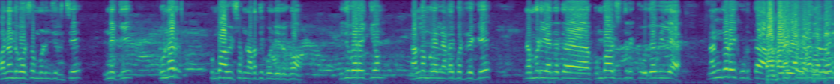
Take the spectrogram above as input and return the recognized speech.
பன்னெண்டு வருஷம் முடிஞ்சிருச்சு. இன்னைக்கு புனர் கும்பாபிஷேகம் நடத்தி கொண்டிருக்கோம். இதுவரைக்கும் நல்ல முறையில் நடைபெற்றிருக்கு. நம்முடைய அந்த கும்பாபிஷேகத்திற்கு உதவிய நன்கொடை கொடுத்த அனைத்து உள்ளங்களும்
